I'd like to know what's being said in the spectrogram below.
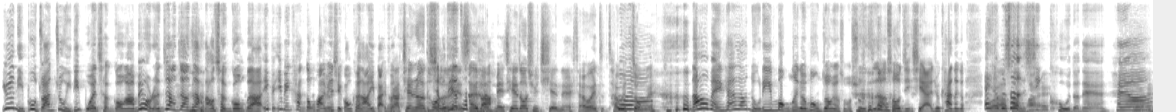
因为你不专注，一定不会成功啊。没有人这样这样这样然后成功的啊，一边一边看动画一边写功课，然后一百分签热透小天才吧每天都去签呢、才会才会中哎、然后每天都要努力梦那个梦中有什么数字啊，收集起来就看那个，哎、他们是很辛苦的呢，嘿啊。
